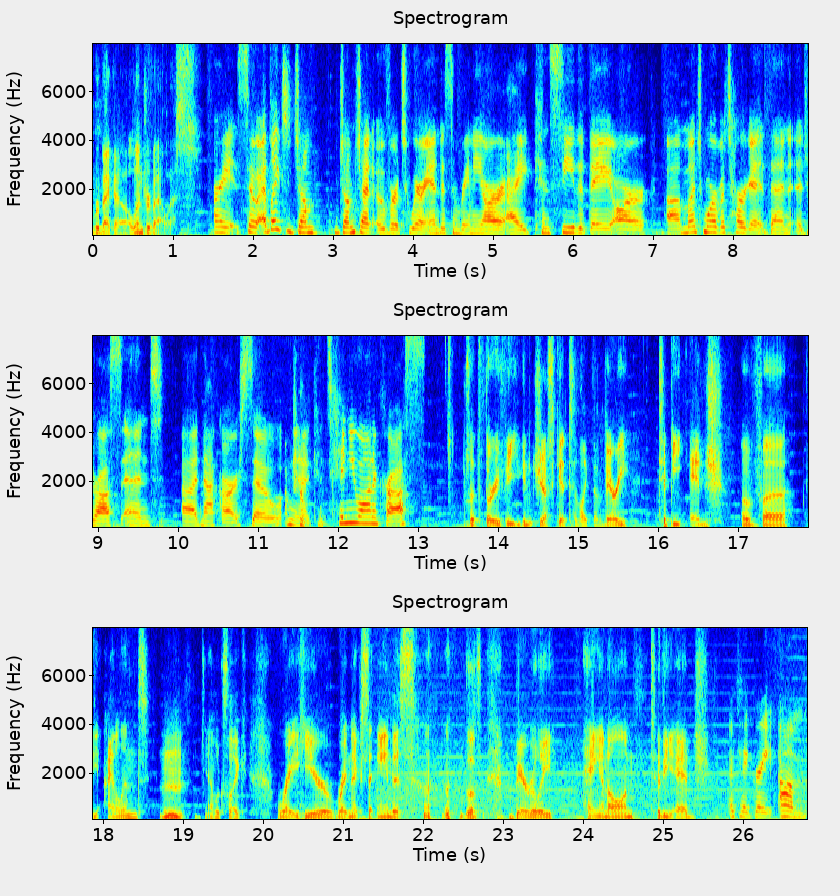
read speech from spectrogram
Rebecca, Alindra Valis. All right, so I'd like to jump jump jet over to where Andis and Raimi are. I can see that they are uh, much more of a target than Adros and uh, Nak are. So I'm going to continue on across. So it's 30 feet. You can just get to like the very tippy edge of uh, the island. Mm, yeah, it looks like right here, right next to Andis, barely hanging on to the edge. Okay, great. Um,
